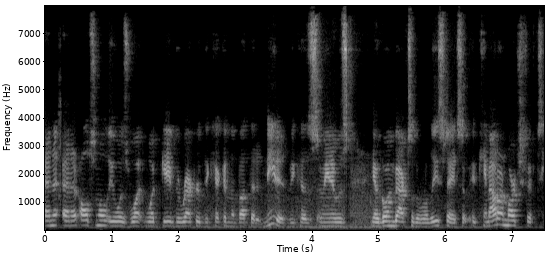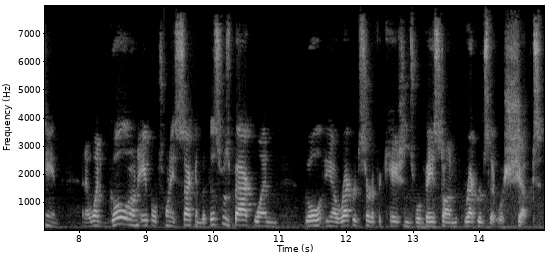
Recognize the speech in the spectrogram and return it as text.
and and it ultimately was what what gave the record the kick in the butt that it needed because I mean it was you know going back to the release dates it, it came out on March 15th and it went gold on April 22nd but this was back when gold you know record certifications were based on records that were shipped.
